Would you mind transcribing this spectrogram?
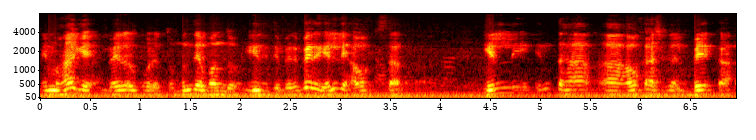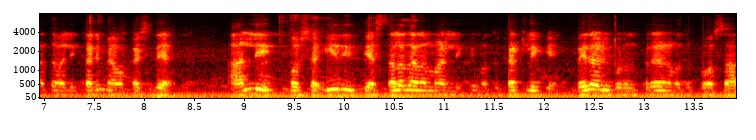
ನಿಮ್ಮ ಹಾಗೆ ಬೇರೆಯವರು ಕೂಡ ಮುಂದೆ ಬಂದು ಈ ರೀತಿ ಬೇರೆ ಬೇರೆ ಎಲ್ಲಿ ಅವಕಾಶ, ಎಲ್ಲಿ ಇಂತಹ ಅವಕಾಶಗಳು ಬೇಕಾ ಅಥವಾ ಅಲ್ಲಿ ಕಡಿಮೆ ಅವಕಾಶ ಇದೆ ಅಲ್ಲಿ ಬಹುಶಃ ಈ ರೀತಿಯ ಸ್ಥಳದಾನ ಮಾಡಲಿಕ್ಕೆ ಮತ್ತು ಕಟ್ಟಲಿಕ್ಕೆ ಬೇರೆಯವ್ರಿಗೆ ಕೂಡ ಒಂದು ಪ್ರೇರಣೆ ಮತ್ತು ಪ್ರೋತ್ಸಾಹ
